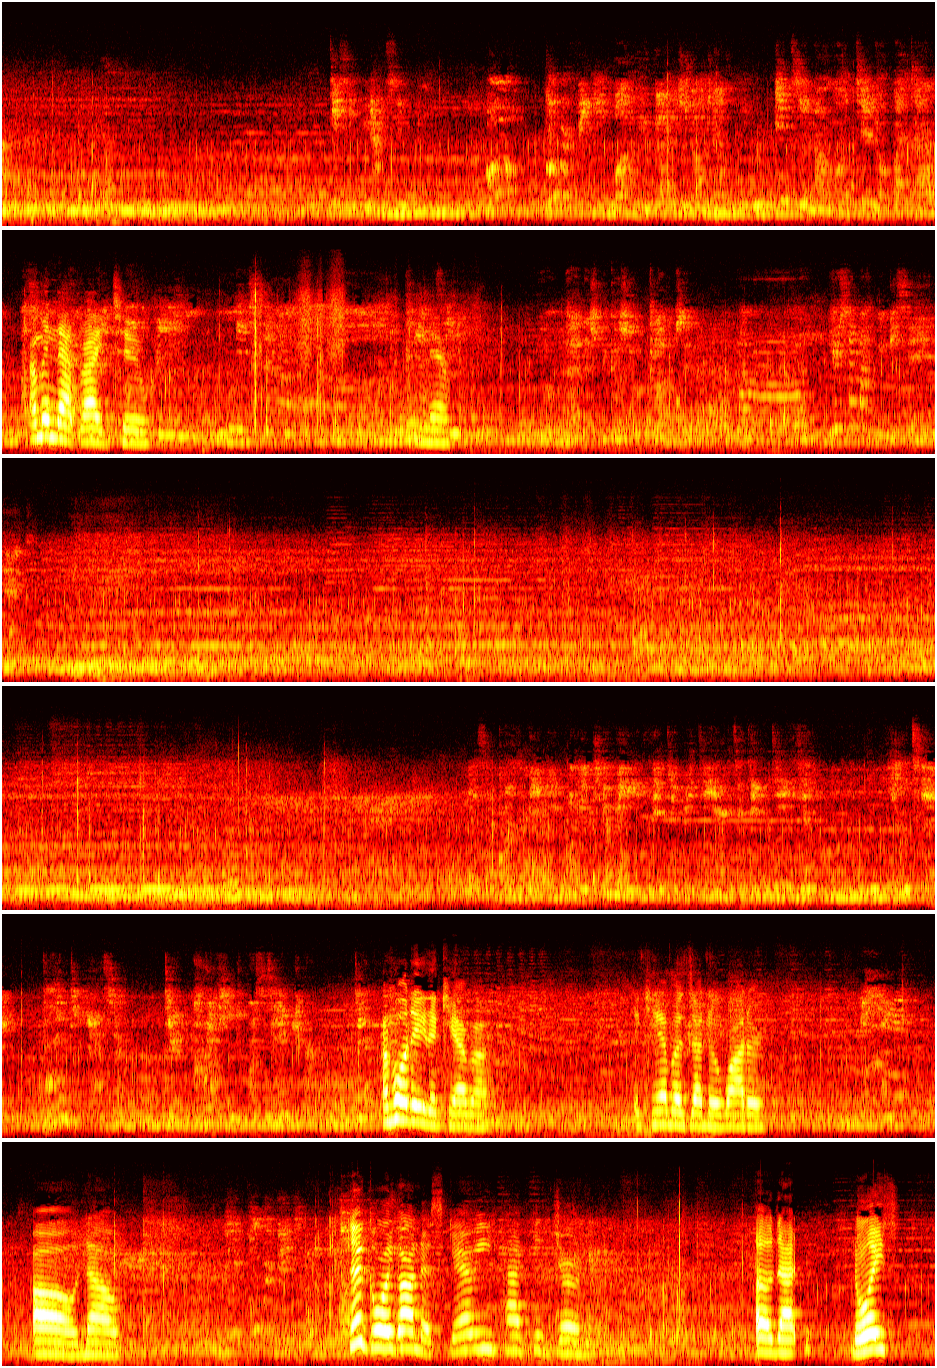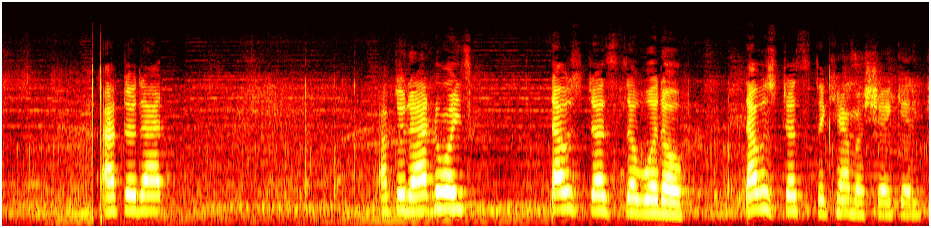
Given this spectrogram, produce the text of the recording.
I'm in that ride too. Now. I'm holding the camera. The camera's underwater. Oh no. They're going on a scary package journey. Oh, that noise. After that, after that noise, that was just a little, that was just the camera shaking.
